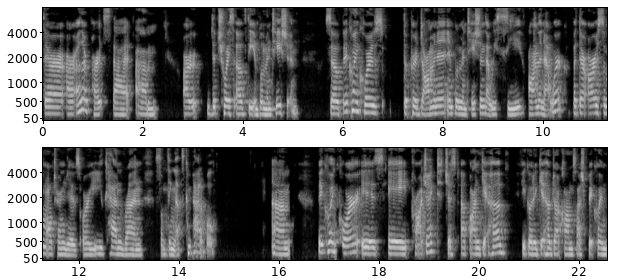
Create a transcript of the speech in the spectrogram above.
there are other parts that um, are the choice of the implementation. So Bitcoin Core is the predominant implementation that we see on the network, but there are some alternatives, or you can run something that's compatible. Um, Bitcoin Core is a project just up on GitHub If you go to github.com slash Bitcoin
